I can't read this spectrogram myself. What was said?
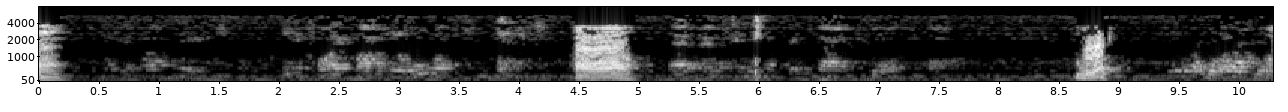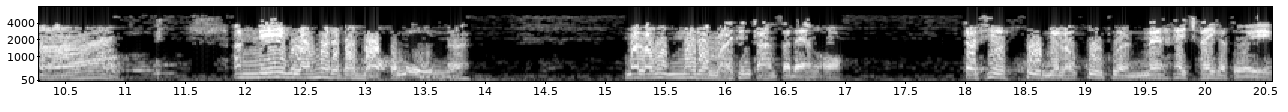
อ่าอ๋อ บวชอ๋ออันนี้เราไม่ได้ไปบอกคนอื่นนะมันเราไม่ได้หมายถึงการแสดงออก แต่ที่พูดเนี่ยเราพูดเพื่อแนะให้ใช้กับตัวเอง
